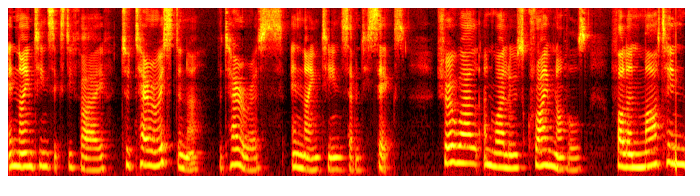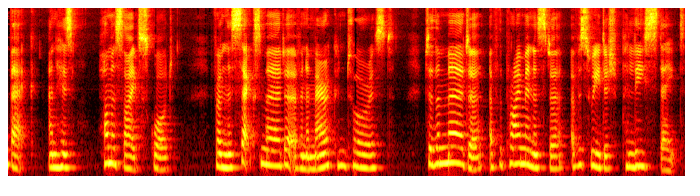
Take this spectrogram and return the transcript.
in 1965 to Terroristerna, the Terrorists, in 1976, Sjöwall and Wahlöö's crime novels follow Martin Beck and his homicide squad from the sex murder of an American tourist to the murder of the Prime Minister of a Swedish police state,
